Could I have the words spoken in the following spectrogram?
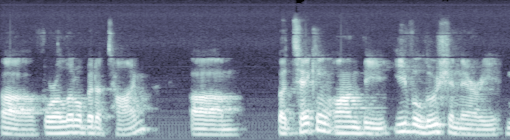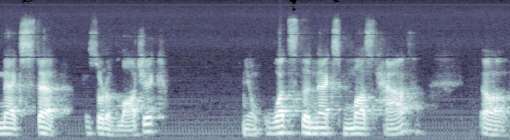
uh, for a little bit of time. Um, but taking on the evolutionary next step sort of logic you know what's the next must have uh,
